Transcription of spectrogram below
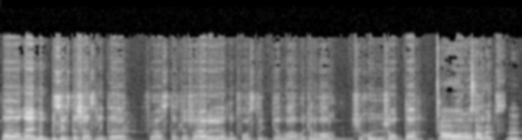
ja, ja, nej, men precis. Det känns lite förhastat kanske. Här är det ändå två stycken, vad, vad kan det vara, 27, 28? Ja, någonstans där. Mm.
